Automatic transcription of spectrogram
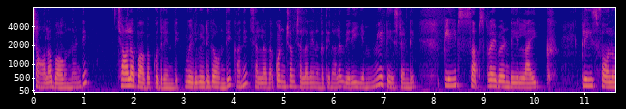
చాలా బాగుందండి. చాలా బాగా కుదిరింది. వేడివేడిగా ఉంది కానీ చల్లగా కొంచెం చల్లగైనాక తినాలి. వెరీ ఎమ్మీ టేస్ట్ అండి. ప్లీజ్ సబ్స్క్రైబ్ అండి. Like please follow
